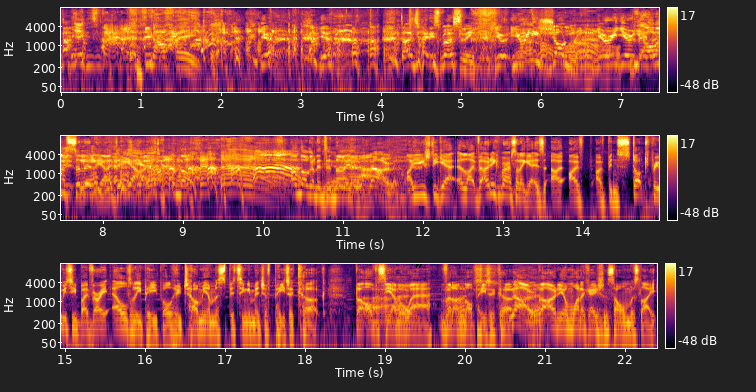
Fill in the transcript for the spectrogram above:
it's bad. Coffee. yeah, yeah. Don't take this personally. You're, you're in his genre. You're, you're, Yeah, oh, absolutely. I do. Yeah, I, I'm not. I'm not going to deny that. No. I usually get like the only comparison I get is I, I've I've been stopped previously by very elderly people who tell me I'm a spitting image of Peter Cook, but obviously I'm aware that I'm not Peter Cook. No. but only on one occasion someone was like,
